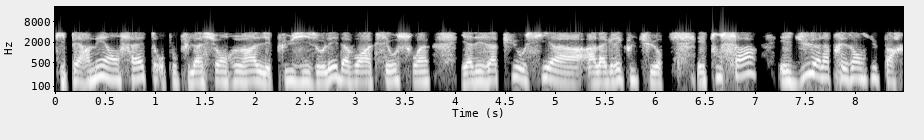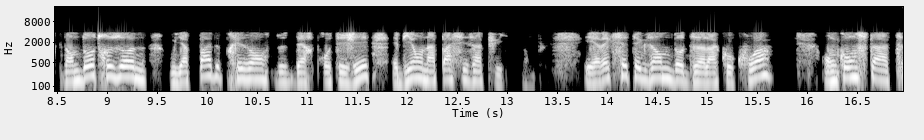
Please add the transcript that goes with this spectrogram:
qui permet en fait aux populations rurales les plus isolées d'avoir accès aux soins. Il y a des appuis aussi à, à l'agriculture. Et tout ça est dû à la présence du parc. Dans d'autres zones où il n'y a pas de présence d'air protégé, eh bien, on n'a pas ces appuis. Et avec cet exemple d'Odzala Kokwa, on constate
